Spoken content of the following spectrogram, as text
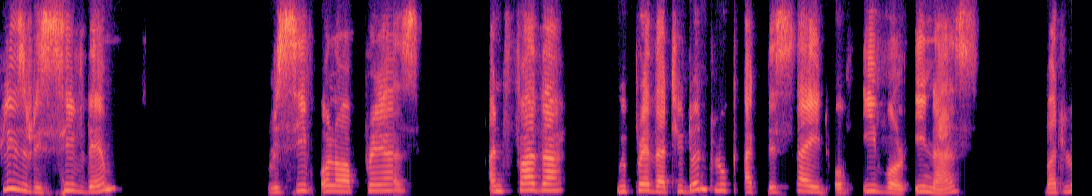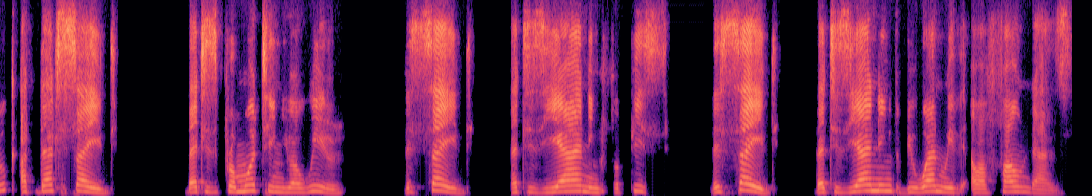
please receive them. Receive all our prayers. And Father, we pray that you don't look at the side of evil in us, but look at that side that is promoting your will, the side that is yearning for peace, the side that is yearning to be one with our founders.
